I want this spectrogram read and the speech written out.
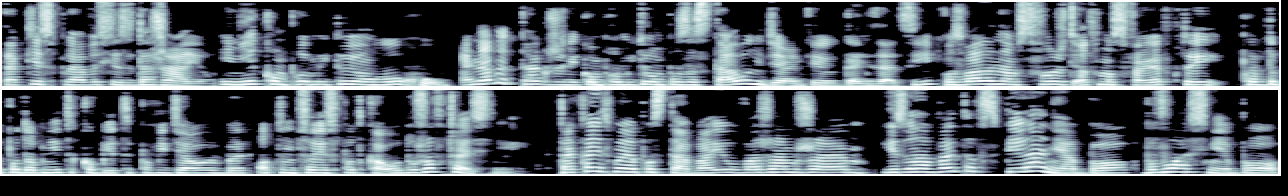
takie sprawy się zdarzają i nie kompromitują ruchu, a nawet tak, że nie kompromitują pozostałych działań tej organizacji, pozwala nam stworzyć atmosferę, w której prawdopodobnie te kobiety powiedziałyby o tym, co je spotkało dużo wcześniej. Taka jest moja postawa i uważam, że jest ona warta wspierania, bo, bo właśnie, bo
